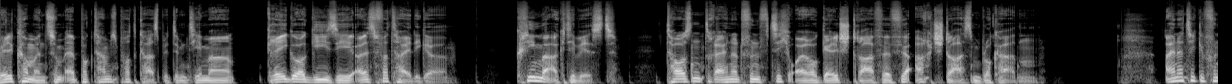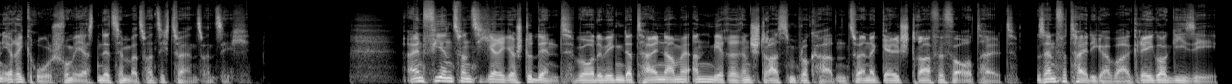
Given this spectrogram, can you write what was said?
Willkommen zum Epoch Times Podcast mit dem Thema Gregor Gysi als Verteidiger. Klimaaktivist. 1350 Euro Geldstrafe für acht Straßenblockaden. Ein Artikel von Erik Rouge vom 1. Dezember 2022. Ein 24-jähriger Student wurde wegen der Teilnahme an mehreren Straßenblockaden zu einer Geldstrafe verurteilt. Sein Verteidiger war Gregor Gysi.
